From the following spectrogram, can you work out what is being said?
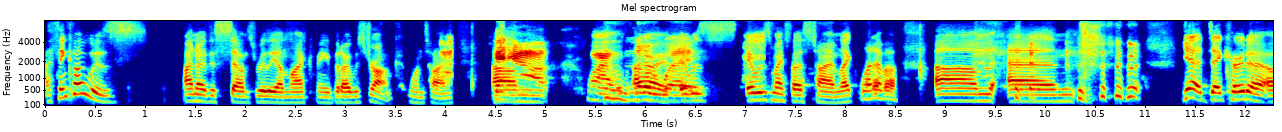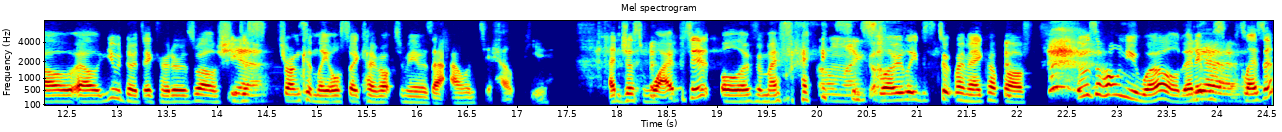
I think I was, I know this sounds really unlike me, but I was drunk one time. Get Um, out. Wow. I No know, way. It was it was my first time, like whatever. Um, and yeah, Dakota, our, our you would know Dakota as well. She Yeah. just drunkenly also came up to me and was like, "I want to help you," and just wiped it all over my face Oh my and God. slowly just took my makeup off. It was a whole new world, and it was pleasant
